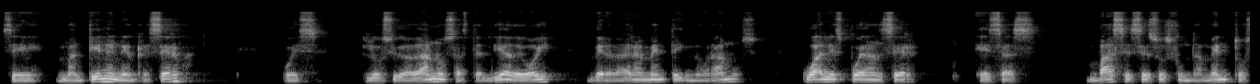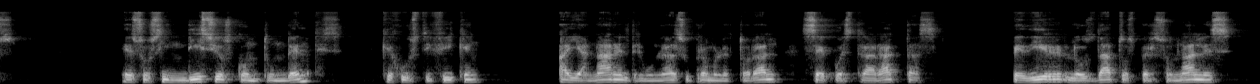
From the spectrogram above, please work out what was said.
se mantienen en reserva, pues los ciudadanos hasta el día de hoy verdaderamente ignoramos cuáles puedan ser esas bases, esos fundamentos, esos indicios contundentes que justifiquen allanar el Tribunal Supremo Electoral, secuestrar actas, pedir los datos personales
